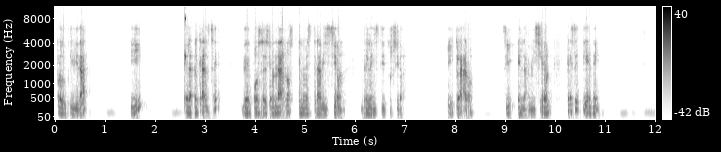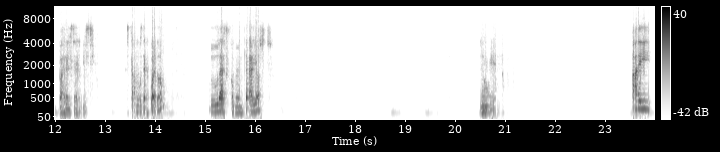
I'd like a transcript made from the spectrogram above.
productividad y el alcance de posesionarnos en nuestra visión de la institución. Y claro, sí, en la misión que se tiene para el servicio. ¿Estamos de acuerdo? ¿Dudas, comentarios? Muy bien. Hay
